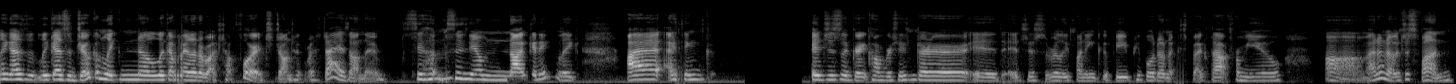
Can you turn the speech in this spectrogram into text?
Like, as like, as a joke, I'm like, "No, look at my Letterboxd top 4, it's John Tucker Must Die is on there." See how Mhm. see I'm not kidding? Like, I I think it's just a great conversation starter. It it's just really funny, goofy. People don't expect that from you. Um, I don't know, it's just fun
